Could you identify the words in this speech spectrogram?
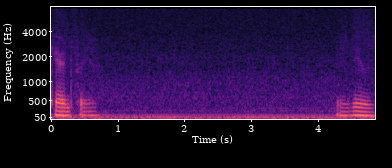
cared for you. These views.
